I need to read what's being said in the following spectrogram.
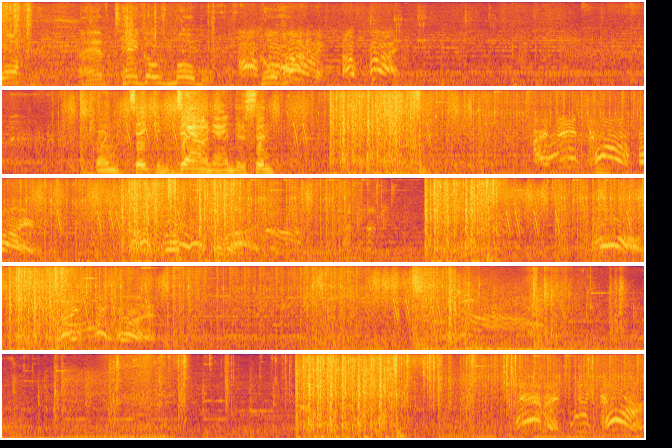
Walker, I have Tango's mobile. Go hot. Up front. Going to take him down, Anderson. I need cover fire. Alpha has arrived. Paul, nicely done. Damn it, need cover.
